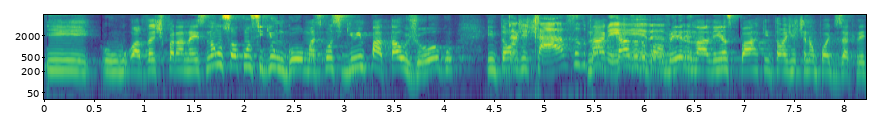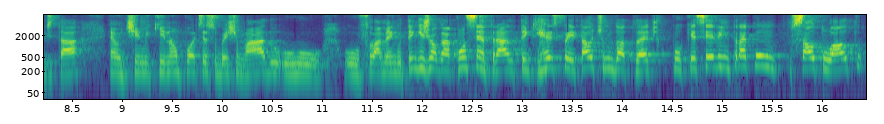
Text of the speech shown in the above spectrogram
E o Atlético Paranaense não só conseguiu um gol, mas conseguiu empatar o jogo. Então Na a gente casa do na casa do Palmeiras, né? na Allianz Parque, então a gente não pode desacreditar. É um time que não pode ser subestimado. O, o Flamengo tem que jogar concentrado, tem que respeitar o time do Atlético, porque se ele entrar com um salto alto,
